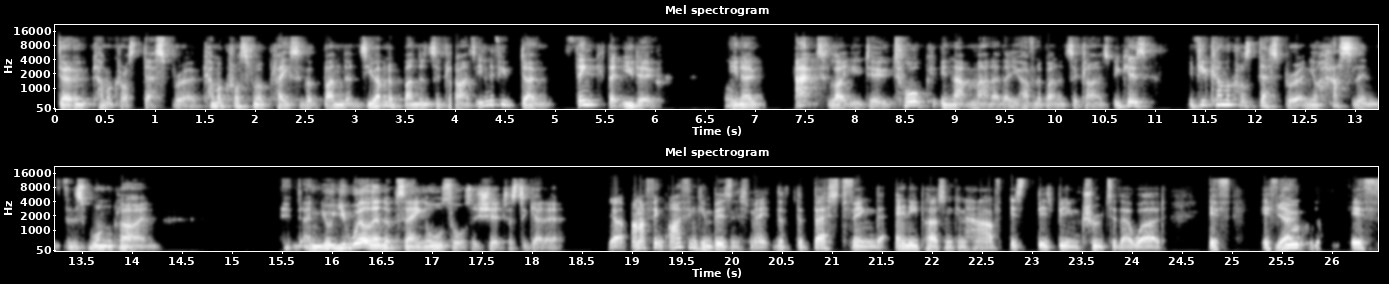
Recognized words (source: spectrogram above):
don't come across desperate come across from a place of abundance you have an abundance of clients even if you don't think that you do you know act like you do, talk in that manner that you have an abundance of clients. Because if you come across desperate and you're hassling for this one client, and you you will end up saying all sorts of shit just to get it. Yeah, and I think I think in business, mate, the, the best thing that any person can have is is being true to their word. If if Yeah. you if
